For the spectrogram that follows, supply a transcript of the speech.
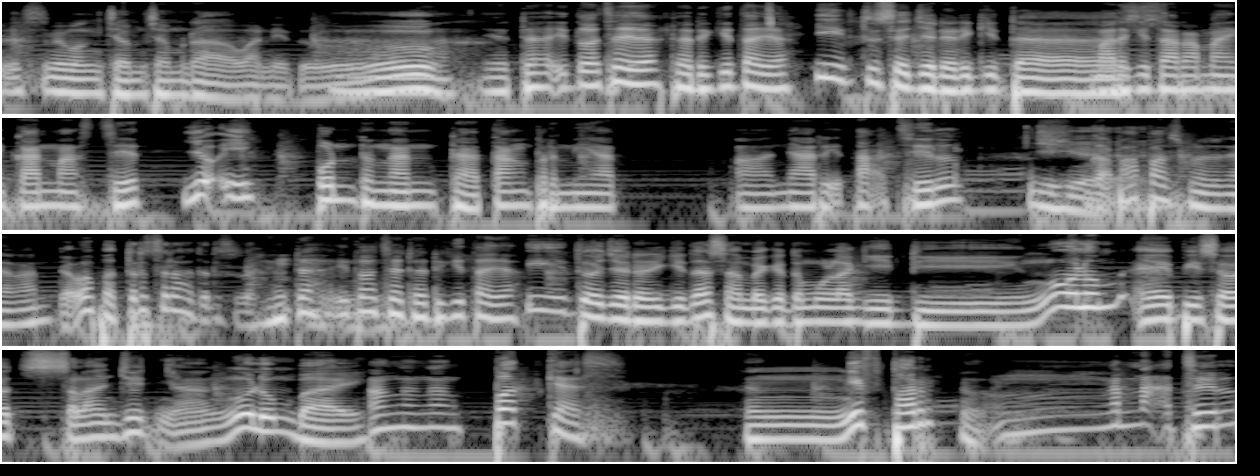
Yes. memang jam-jam rawan itu. Nah, ya udah itu aja ya dari kita ya. Itu saja dari kita. Mari kita ramaikan masjid Yoi. pun dengan datang berniat uh, nyari takjil Iya. Gak apa-apa sebenarnya kan. Gak apa-apa, terserah terserah. Udah, itu aja dari kita ya. Itu aja dari kita sampai ketemu lagi di Ngulum episode selanjutnya. Ngulum bye angang ang Podcast. Ngiftar. Ngenak jil.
